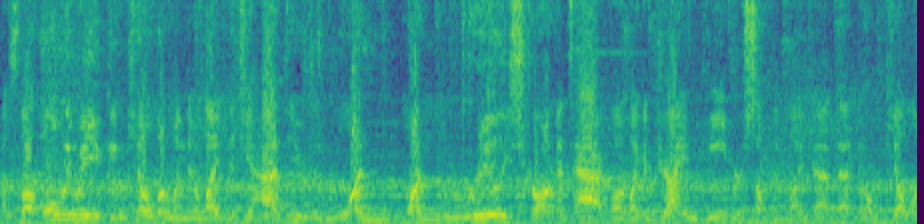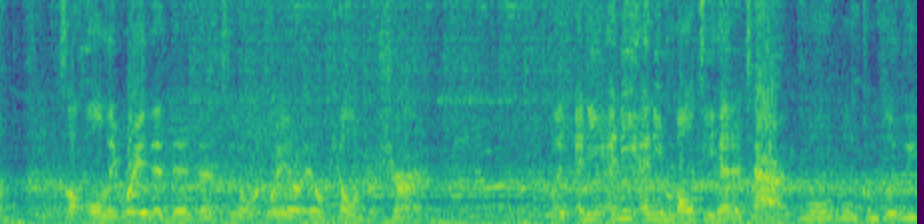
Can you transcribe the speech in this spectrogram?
That's the only way you can kill them when they're like this. You have to use just one one really strong attack, like a giant beam or something like that, that'll kill them. It's the only way that, that that's the only way it'll, it'll kill them for sure. Like any any any multi-hit attack will will completely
